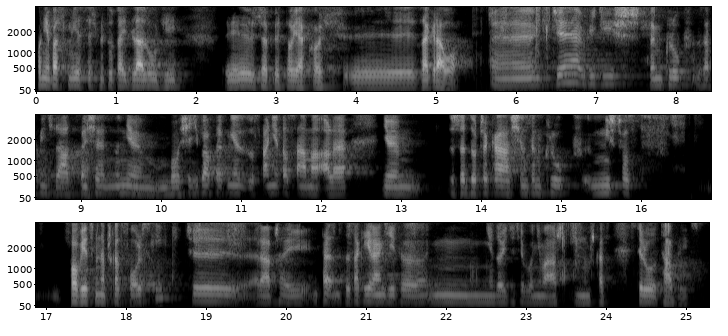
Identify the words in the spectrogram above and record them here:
ponieważ my jesteśmy tutaj dla ludzi, żeby to jakoś zagrało. E, Gdzie widzisz ten klub za 5 lat? W sensie, no nie wiem, bo siedziba pewnie zostanie ta sama, ale nie wiem, że doczeka się ten klub mistrzostw, powiedzmy na przykład Polski, czy raczej ta, do takiej rangi to nie dojdziecie, bo nie masz na przykład tylu tablic.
